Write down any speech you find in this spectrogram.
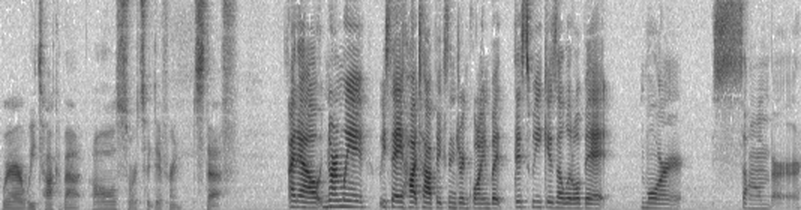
where we talk about all sorts of different stuff. I know. Normally we say hot topics and drink wine, but this week is a little bit more somber.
